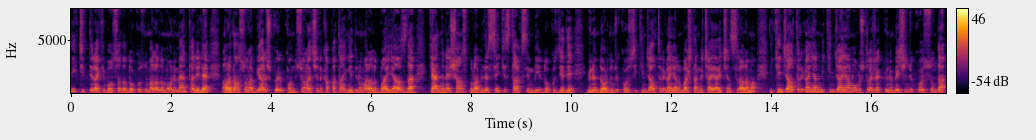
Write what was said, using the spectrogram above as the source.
ilk ciddi rakip olsa da 9 numaralı Monumental ile aradan sonra bir yarış görüp kondisyon açığını kapatan 7 numaralı Bay Yağız da kendine şans bulabilir. 8 Taksim 197 günün 4. koşusu 2. altılı ganyanın başlangıç ayağı için sıralamam. 2. altılı ganyanın ikinci ayağını oluşturacak günün 5. koşusunda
